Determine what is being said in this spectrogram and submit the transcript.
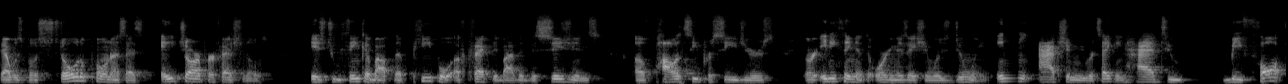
that was bestowed upon us as HR professionals, is to think about the people affected by the decisions of policy procedures or anything that the organization was doing. Any action we were taking had to be thought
